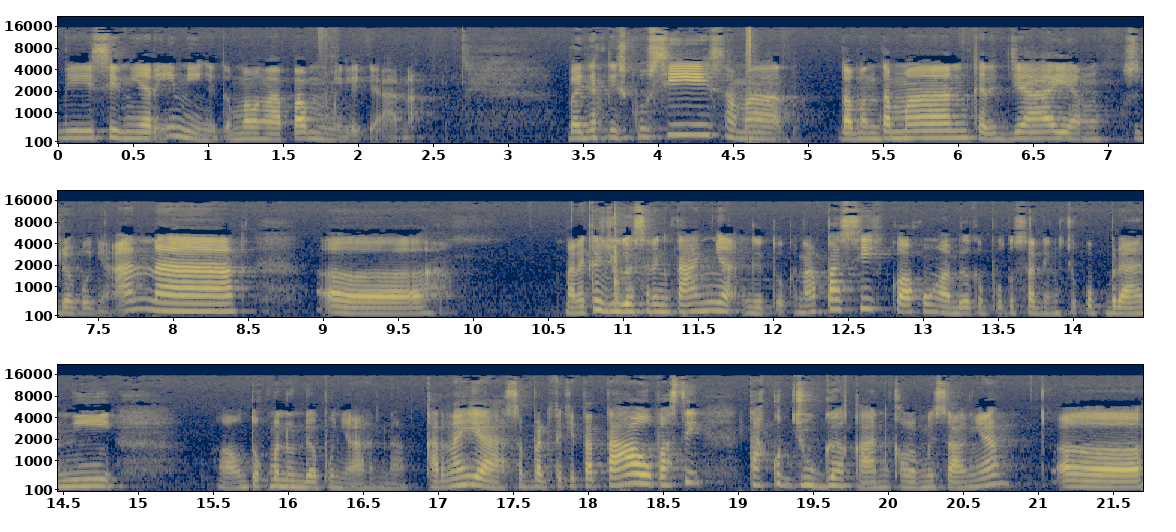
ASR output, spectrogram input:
di senior ini gitu mengapa memiliki anak banyak diskusi sama teman-teman kerja yang sudah punya anak uh, mereka juga sering tanya gitu kenapa sih kok aku ngambil keputusan yang cukup berani untuk menunda punya anak. Karena ya seperti kita tahu pasti takut juga kan kalau misalnya uh,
